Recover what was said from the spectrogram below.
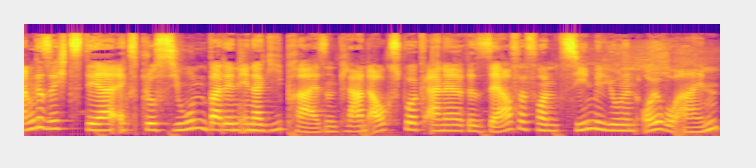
Angesichts der Explosion bei den Energiepreisen plant Augsburg eine Reserve von 10 Millionen Euro ein.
